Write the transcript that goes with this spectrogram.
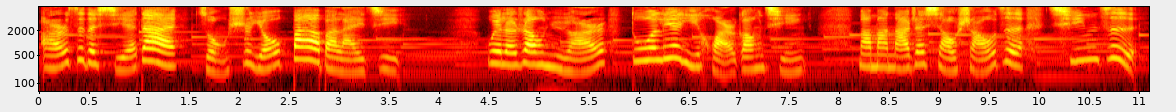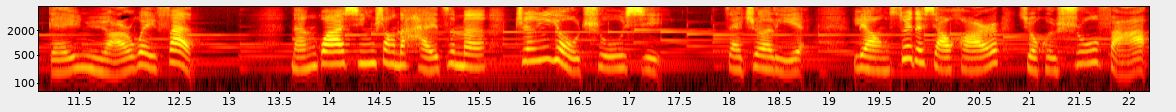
儿子的鞋带总是由爸爸来系。为了让女儿多练一会儿钢琴，妈妈拿着小勺子亲自给女儿喂饭。南瓜星上的孩子们真有出息，在这里，两岁的小孩儿就会书法、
